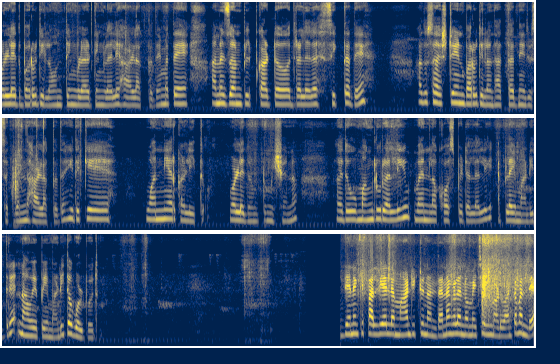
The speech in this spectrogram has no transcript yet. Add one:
ಒಳ್ಳೇದು ಬರೋದಿಲ್ಲ, ಒಂದು ತಿಂಗಳು, ಎರಡು ತಿಂಗಳಲ್ಲಿ ಹಾಳಾಗ್ತದೆ. ಮತ್ತು ಅಮೆಝಾನ್ ಫ್ಲಿಪ್ಕಾರ್ಟ್ ಅದರಲ್ಲೆಲ್ಲ ಸಿಗ್ತದೆ. ಅದು ಸಹ ಅಷ್ಟೇನು ಬರೋದಿಲ್ಲ, ಒಂದು ಹತ್ತು ಹದಿನೈದು ದಿವಸಕ್ಕೆ ಬಂದು ಹಾಳಾಗ್ತದೆ. ಇದಕ್ಕೆ ಒನ್ ಇಯರ್ ಕಳೀತು ಒಳ್ಳೆಯದುಂಟು ಮಿಷನ್ ಅದು ಮಂಗಳೂರಲ್ಲಿ ವೆನ್ಲಾಕ್ ಹಾಸ್ಪಿಟಲಲ್ಲಿ ಅಪ್ಲೈ ಮಾಡಿದರೆ ನಾವೇ ಪೇ ಮಾಡಿ ತೊಗೊಳ್ಬೋದು. ದಿನಕ್ಕೆ ಪಲ್ಯ ಎಲ್ಲ ಮಾಡಿಟ್ಟು ನಾನು ದನಗಳನ್ನು ಒಮ್ಮೆ ಚೇಂಜ್ ಮಾಡುವ ಅಂತ ಬಂದೆ.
